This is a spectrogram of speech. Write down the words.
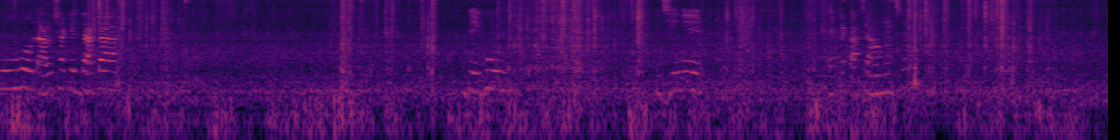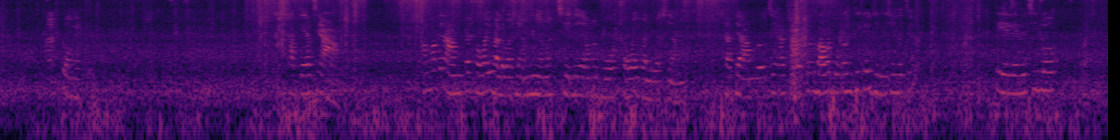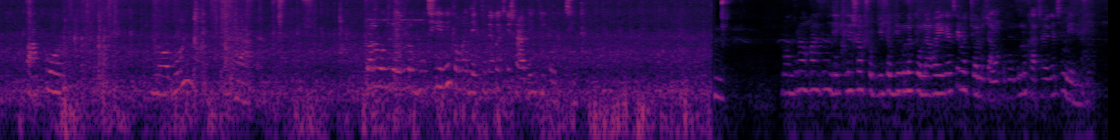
কুমড়ো লাল শাকের ডাটা। বেগুন, ঝিঙে, একটা কাঁচা আম আছে, আর টমেটো। সাথে আছে আম। আমাদের আমটা সবাই ভালোবাসে, আমি, আমার ছেলে, আমার বর সবাই ভালোবাসি আম। সাথে আম রয়েছে। আর তারপর বাবা দোকান থেকেও জিনিস এনেছে। তেল এনেছিল, পাঁপড়, লবণ আর আটা। চলো বন্ধুরা, এগুলো গুছিয়ে নিই। তোমরা দেখতে থাকো আজকে সারাদিন কী করছি। বন্ধুরা, ওখানে তুমি দেখলে সব সবজি টবজিগুলো তোলা হয়ে গেছে। এবার চলো জামা কাপড়গুলো কাঁচা হয়ে গেছে, মেলে দিই।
